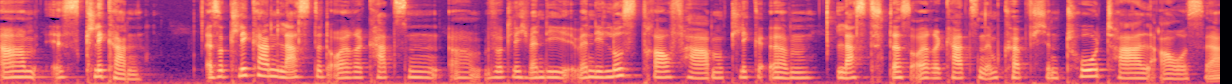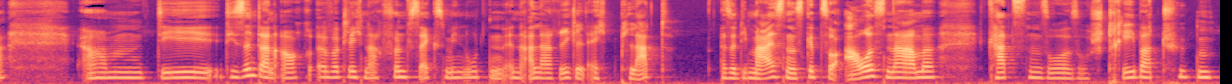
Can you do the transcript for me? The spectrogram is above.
ähm, ist Klickern. Also Klickern lastet eure Katzen äh, wirklich, wenn die, wenn die Lust drauf haben, klick, ähm, lasst das eure Katzen im Köpfchen total aus, ja ähm, die, die sind dann auch wirklich nach fünf, sechs Minuten in aller Regel echt platt. Also die meisten, es gibt so Ausnahme, Katzen, so, so Strebertypen,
